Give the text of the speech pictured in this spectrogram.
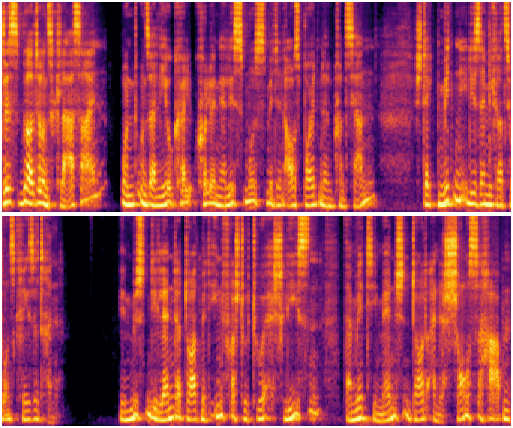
Das sollte uns klar sein und unser Neokolonialismus mit den ausbeutenden Konzernen steckt mitten in dieser Migrationskrise drin. Wir müssen die Länder dort mit Infrastruktur erschließen, damit die Menschen dort eine Chance haben,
